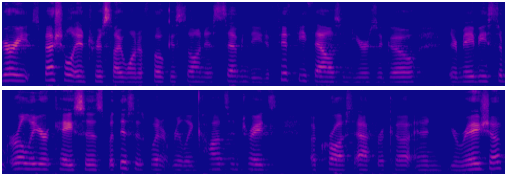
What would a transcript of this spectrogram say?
very special interest I want to focus on is 70 to 50,000 years ago. There may be some earlier cases, but this is when it really concentrates across Africa and Eurasia.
